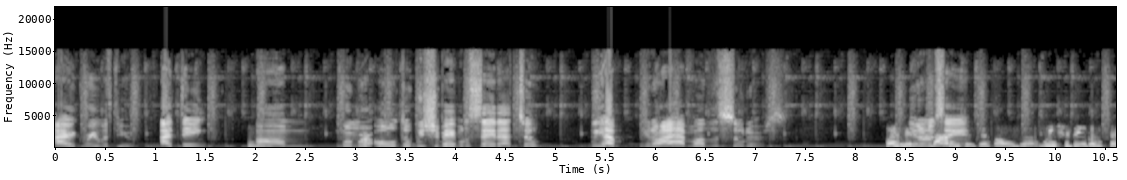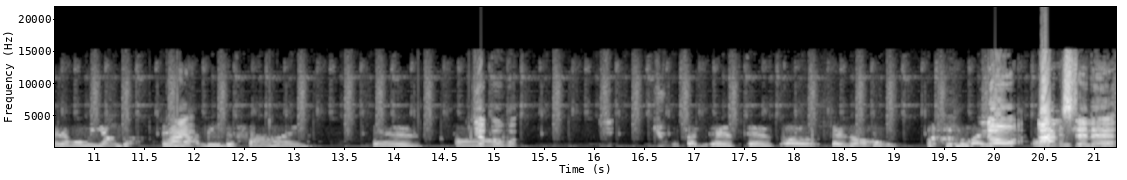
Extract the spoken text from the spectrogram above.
I- agree with you. I think Mhm. um, when we're older, we should be able to say that too. We have, you know, I have other suitors. Wait a minute, You know what I'm not saying? even just older. We should be able to say that when we're younger and Right. not be defined as um, yeah, but what you, you as as uh, as a whole. like, no, oh, I understand that.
